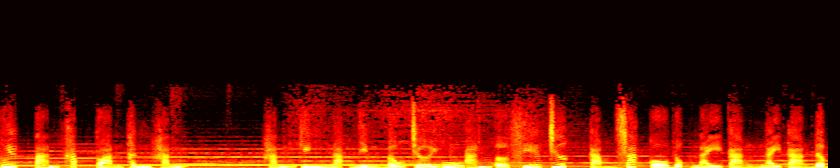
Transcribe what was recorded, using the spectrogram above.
huyết tán khắp toàn thân hắn. Hắn kinh ngạc nhìn bầu trời u ám ở phía trước, cảm giác cô độc này càng ngày càng đậm.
